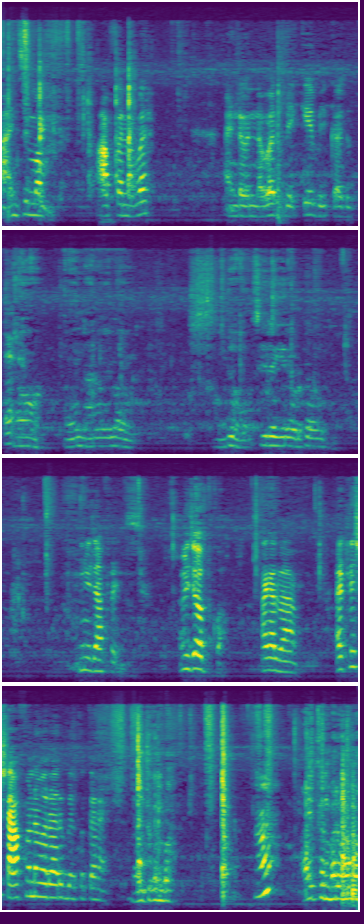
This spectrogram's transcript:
maximum half an hour and one hour ಬೇಕೇ ಬೇಕಾಗುತ್ತೆ ಇದು ಸೀರೆ ಗೀರೆ ಹುಡ್ಕೋ ನಿಜ ಫ್ರೆಂಡ್ಸ್ ನಿಜ ಒಪ್ಕೊ. ಆಗಲ್ವಾ ಅಟ್ಲೀಸ್ಟ್ ಹಾಫ್ ಆನ್ ಅವರ್ ಬೇಕು ತಾನೆ. ಆಯ್ತು ಕಣ್ ಬಾ. ಹಾಂ? ಆಯ್ತು ಕಣ್ ಬರ್ರಿ ಹೋಮ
